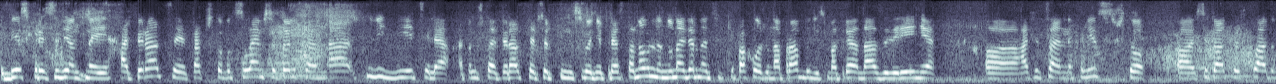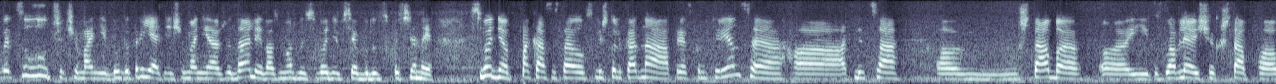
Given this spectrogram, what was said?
беспрецедентной операции. Так что вот ссылаемся только на свидетеля о том, что операция все-таки на сегодня приостановлена. Ну, наверное, это все-таки похоже на правду, несмотря на заверение э, официальных лиц, что э, ситуация складывается лучше, чем они, благоприятнее, чем они ожидали, и, возможно, сегодня все будут спасены. Сегодня пока состоялась лишь только одна пресс-конференция э, от лица штаба э, и возглавляющих штаб э,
